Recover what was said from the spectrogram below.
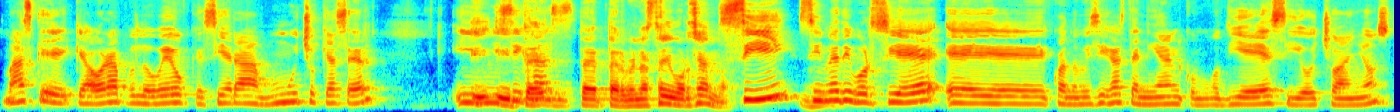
más que, que ahora pues lo veo que sí era mucho que hacer. Y, Y, mis y te- hijas... te, terminaste divorciando. Sí, sí me divorcié eh, cuando mis hijas tenían como 10 y 8 años.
